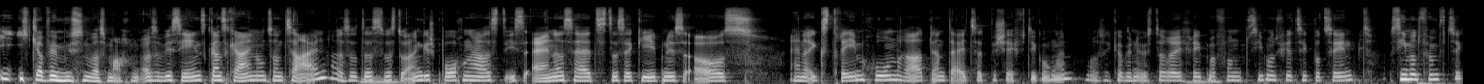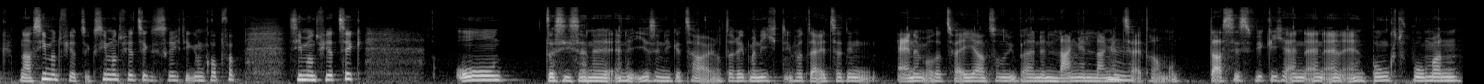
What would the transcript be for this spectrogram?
ich glaube, wir müssen was machen. Also wir sehen es ganz klar in unseren Zahlen. Also das, was du angesprochen hast, ist einerseits das Ergebnis aus einer extrem hohen Rate an Teilzeitbeschäftigungen. Also ich glaube, in Österreich redet man von 47 Prozent, 57, na 47, 47 ist richtig im Kopf habe, 47. Und das ist eine, eine irrsinnige Zahl. Und da redet man nicht über Teilzeit in einem oder zwei Jahren, sondern über einen langen, langen mhm. Zeitraum. Und das ist wirklich ein, ein, ein, ein Punkt, wo man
